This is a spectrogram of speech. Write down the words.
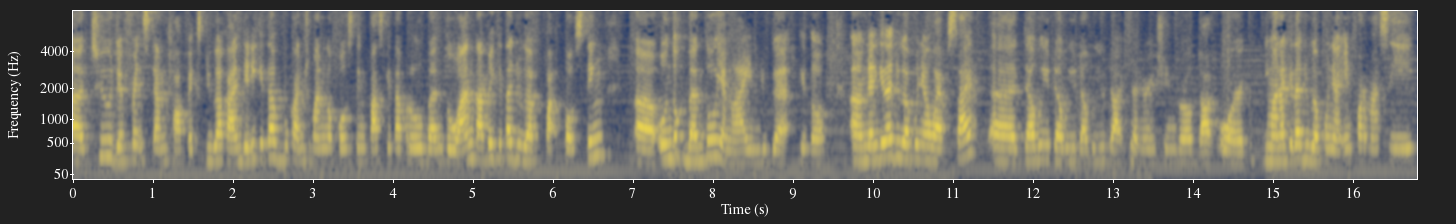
uh, two different STEM topics juga kan. Jadi kita bukan cuma ngeposting pas kita perlu bantuan, tapi kita juga posting uh, untuk bantu yang lain juga gitu. Um, dan kita juga punya website uh, www.generationgirl.org, di mana kita juga punya informasi.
